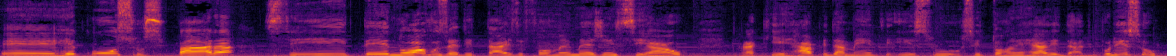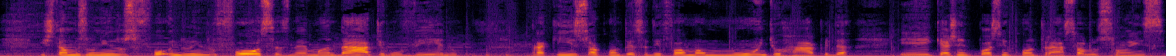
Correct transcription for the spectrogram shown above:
é, recursos para se ter novos editais de forma emergencial para que rapidamente isso se torne realidade. Por isso, estamos unindo, unindo forças, né, mandato e governo, para que isso aconteça de forma muito rápida e que a gente possa encontrar soluções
